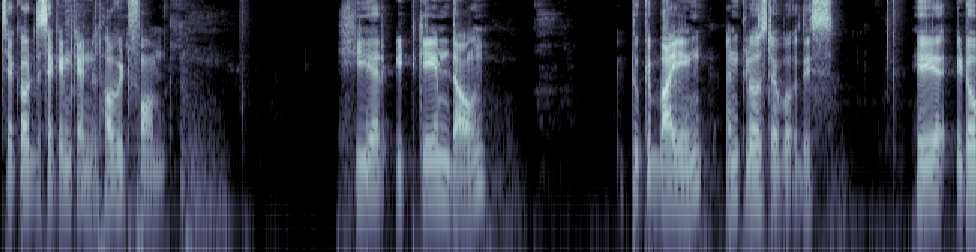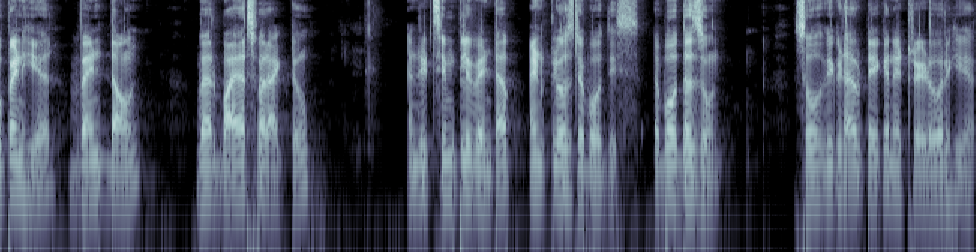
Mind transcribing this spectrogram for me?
check out the second candle how it formed. Here it came down took a buying and closed above this. Here it opened here went down where buyers were active and it simply went up and closed above this above the zone. So we could have taken a trade over here.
